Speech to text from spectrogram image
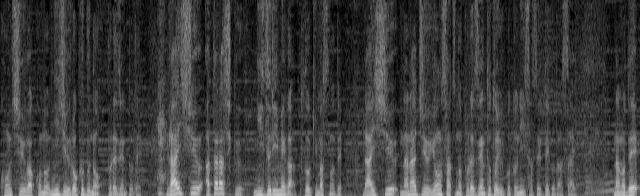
今週はこの26部のプレゼントで来週新しく2釣り目が届きますので来週74冊のプレゼントということにさせてください。なので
